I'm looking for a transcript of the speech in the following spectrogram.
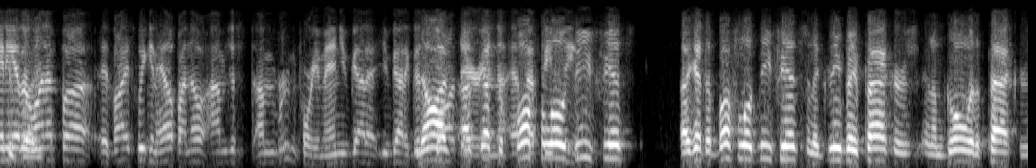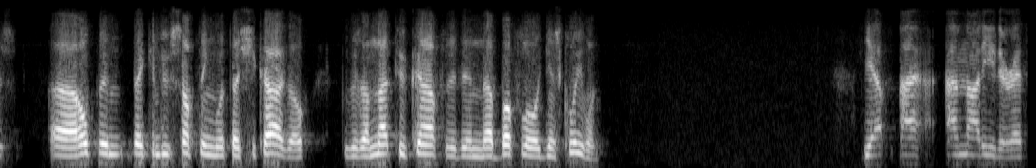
any other buddy. lineup uh, advice we can help. I know I'm just I'm rooting for you, man. You've got a you've got a good no, squad I've, there I've got in the the Buffalo FFPC. defense. I got the Buffalo defense and the Green Bay Packers, and I'm going with the Packers, uh, hoping they can do something with uh, Chicago because I'm not too confident in uh, Buffalo against Cleveland. Yep, I I'm not either. That's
